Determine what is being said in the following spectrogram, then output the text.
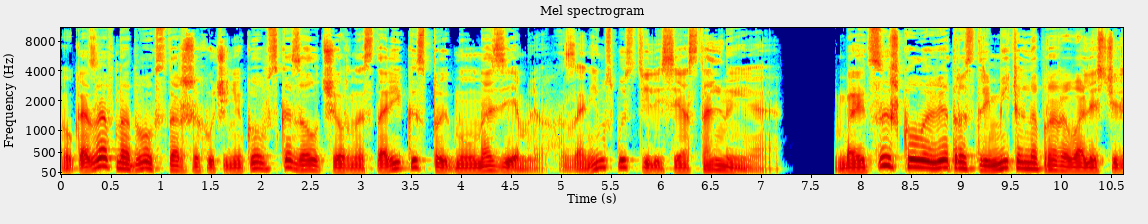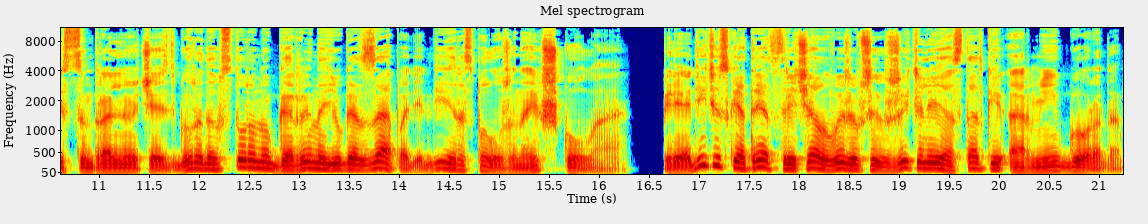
Указав на двух старших учеников, сказал черный старик и спрыгнул на землю. За ним спустились и остальные. Бойцы школы ветра стремительно прорывались через центральную часть города в сторону горы на юго-западе, где и расположена их школа. Периодически отряд встречал выживших жителей и остатки армии города.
